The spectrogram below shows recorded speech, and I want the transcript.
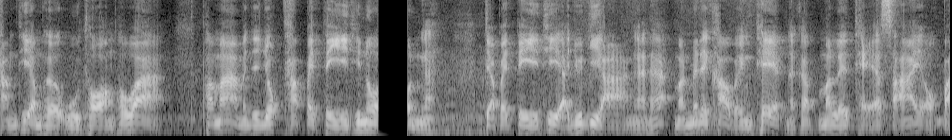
ทำที่อำเภออู่ทอง เพราะว่าพม่ามันจะยกทัพไปตีที่โน่นไงจะไปตีที่อยุธยาไงนะฮะมันไม่ได้เข้าไปกรุงเทพนะครับ มันเลยแถซ้ายออกไป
